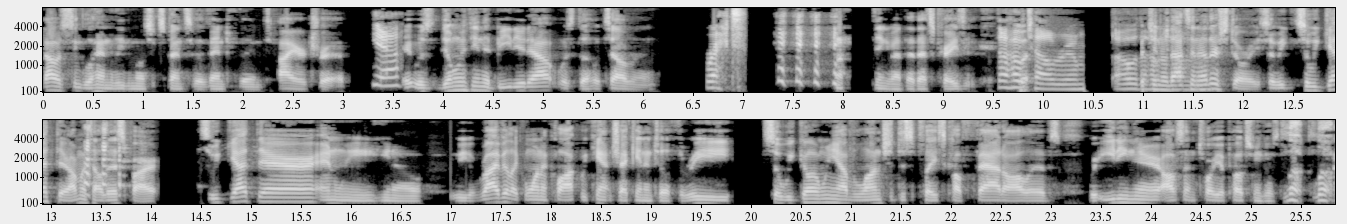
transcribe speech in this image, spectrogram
That was single handedly the most expensive event of the entire trip. Yeah, It was the only thing that beat it out was the hotel room. right. Think about that. That's crazy. the hotel room. Oh, the But you know, that's room. another story. So we so we get there. I'm gonna tell this part. So we get there and we, you know, we arrive at like one o'clock. We can't check in until three. So we go and we have lunch at this place called Fat Olives. We're eating there. All of a sudden, Torya pokes me and goes, "Look, look,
